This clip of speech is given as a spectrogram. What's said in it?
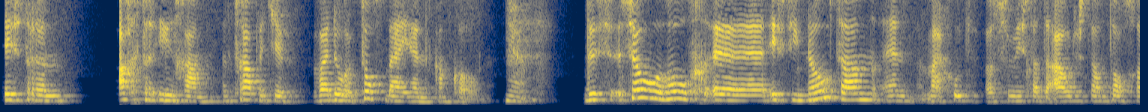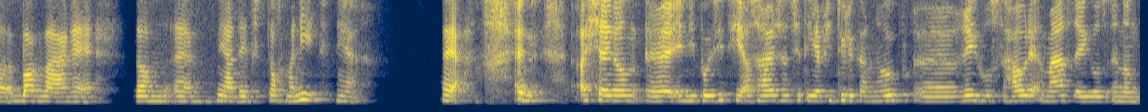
is er een achteringang, een trappetje... waardoor ik toch bij hen kan komen? Ja. Dus zo hoog eh, is die nood dan. En, maar goed, als ze wist dat de ouders dan toch eh, bang waren, dan eh, ja, dit is het toch maar niet. ja. Nou ja, zo- En als jij dan in die positie als huisarts zit, je hebt je natuurlijk aan een hoop regels te houden en maatregels. En dan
